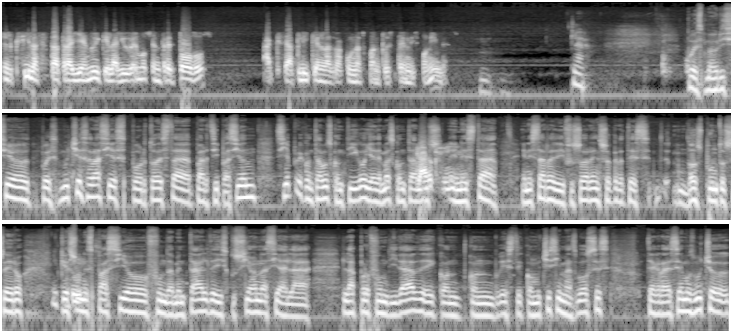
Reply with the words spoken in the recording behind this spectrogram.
el que sí las está trayendo y que le ayudemos entre todos a que se apliquen las vacunas cuanto estén disponibles. Claro. Pues Mauricio, pues muchas gracias por toda esta participación. Siempre contamos contigo y además contamos en esta en esta radiodifusora en Sócrates 2.0, que es un espacio fundamental de discusión hacia la, la profundidad eh, con, con, este con muchísimas voces. Te agradecemos mucho.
